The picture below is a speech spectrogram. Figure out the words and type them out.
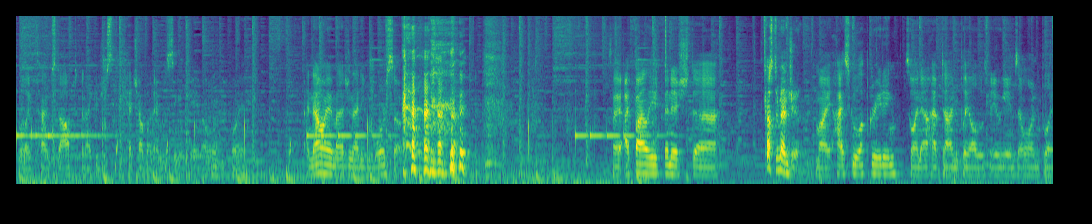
where like time stopped and I could just catch up on every single game I wanted to play. And now I imagine that even more so. so I, I finally finished uh, Custom engine. my high school upgrading, so I now have time to play all those video games I wanted to play.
